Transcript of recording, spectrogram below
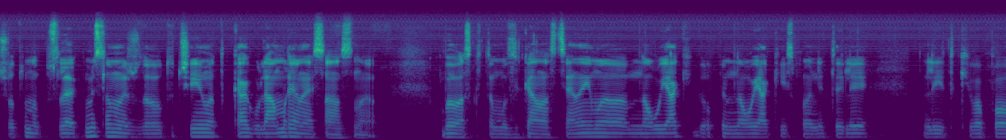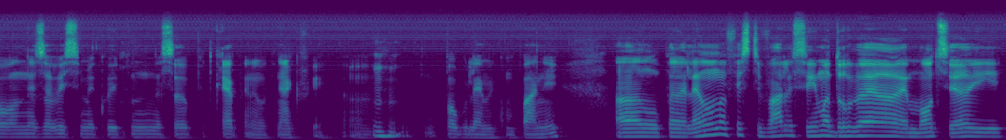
защото напоследък мисля, между другото, че има така голям ренесанс на българската музикална сцена. Има много яки групи, много яки изпълнители, или такива по-независими, които не са подкрепени от някакви а, Мгм. по-големи компании. А, но определено на фестивали си има друга емоция и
